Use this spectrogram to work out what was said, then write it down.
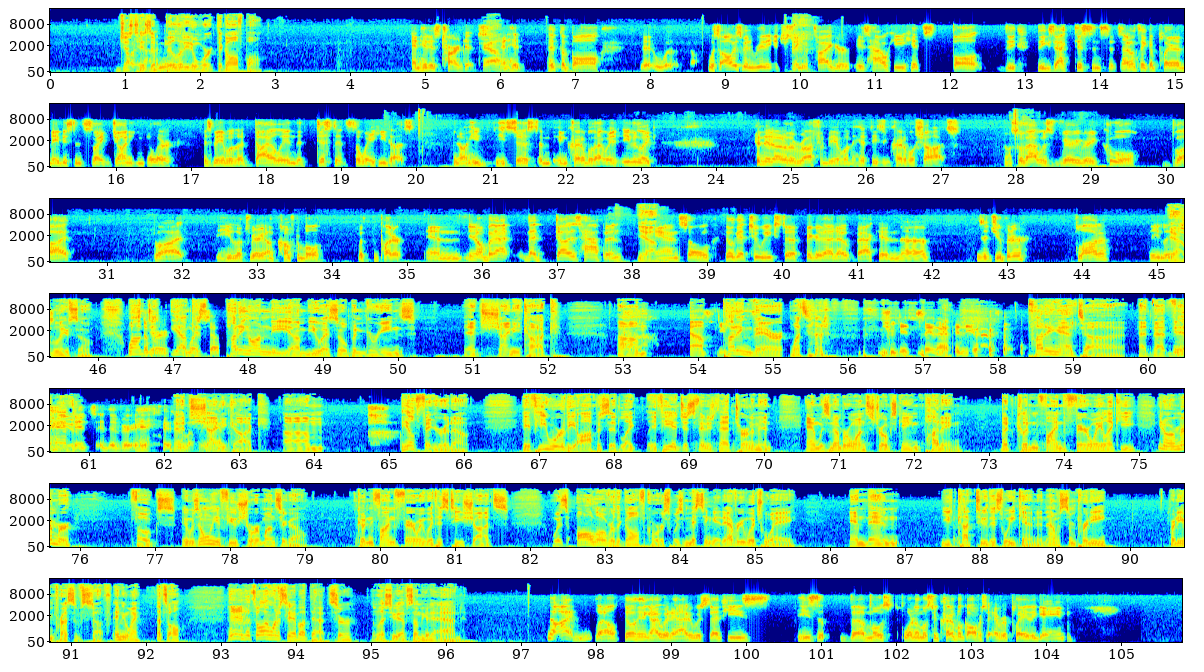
Just Oh, yeah. his I mean- ability to work the golf ball. and hit his targets Yeah. and hit hit the ball. What's always been really interesting with Tiger is how he hits ball the the exact distances. I don't think a player maybe since like Johnny Miller has been able to dial in the distance the way he does. You know, he he's just um, incredible that way. Even like hitting it out of the rough and be able to hit these incredible shots. Know, so that was very very cool. But but he looked very uncomfortable with the putter. and you know, but that that does happen. Yeah. And so he'll get two weeks to figure that out back in uh, is it Jupiter, Florida? He lives. Yeah, I believe so. Well, just, yeah, because putting on the um, U.S. Open greens at Shinnecock, um, uh, putting there. What's that? You did say that, didn't you? putting at uh, at that in venue Hamptons, in the very at Shiny Hamptons. Cock. Um, he'll figure it out. If he were the opposite, like if he had just finished that tournament and was number one strokes gained putting, but couldn't find the fairway, like he, you know, remember, folks, it was only a few short months ago. Couldn't find the fairway with his tee shots, was all over the golf course, was missing it every which way, and then you cut to this weekend, and that was some pretty, pretty impressive stuff. Anyway, that's all. And that's all I want to say about that, sir. Unless you have something to add. No, I well, the only thing I would add was that he's he's the, the most one of the most incredible golfers to ever play the game.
